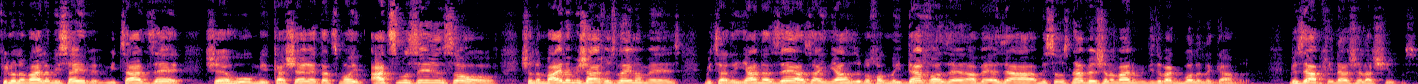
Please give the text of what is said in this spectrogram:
אפילו למיילו מסבב, מצד זה שהוא מקשר את עצמו עם עצמוס עיר אינסוף, שלמיילו משייכוס לילומס, מצד העניין הזה, אז העניין הזה בכל מידךו, זה, זה המסירוס נפש של למיילו מדידו והגבולה לגמרי. וזה הבחינה של השירוס.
